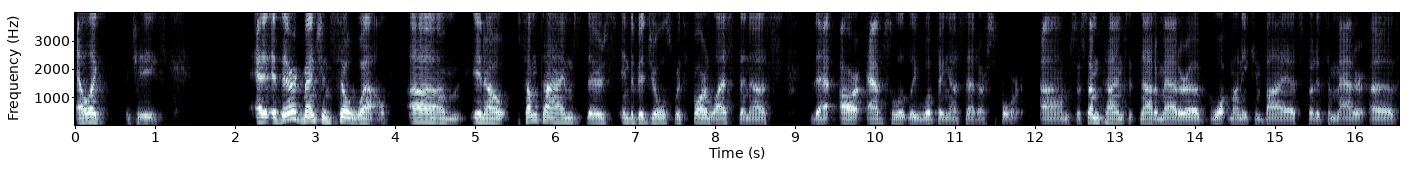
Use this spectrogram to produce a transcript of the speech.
eloquent, geez, as Eric mentioned so well, um, you know, sometimes there's individuals with far less than us that are absolutely whooping us at our sport. Um, so sometimes it's not a matter of what money can buy us, but it's a matter of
